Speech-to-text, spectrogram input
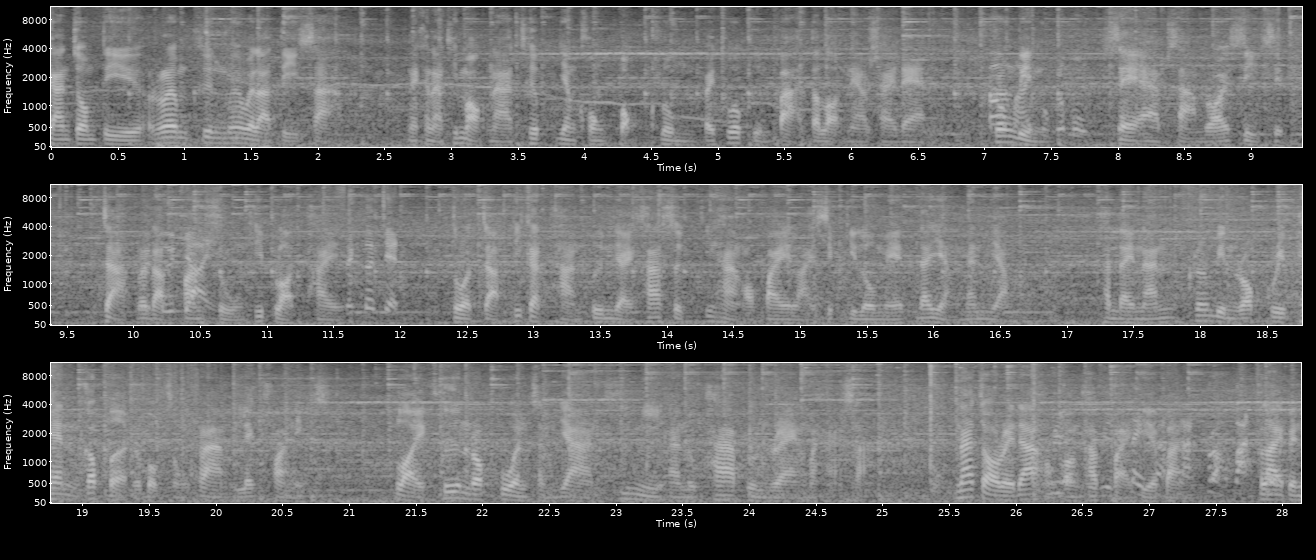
การโจมตีเริ่มขึ้นเมื่อเวลาตีสามในขณะที่หมอกหนาทึบยังคงปกคลุมไปทั่วผืนป่าตลอดแนวชายแดน เครื่องบินเซแอบ340 จากระดับความสูงที่ปลอดภัย ตรวจจับพิกัดฐานปืนใหญ่ค่าศึกที่ห่างออกไปหลายสิบกิโลเมตรได้อย่างแม่นยำทันใดนั้นเครื่องบินรบกริเพนก็เปิดระบบสงครามอิเล็กทรอนิกส์ ปล่อยคลื่นรบกวนสัญญาณที่มีอนุภาพรุนแรงมหาศาลหน้าจอเรดาร์ของกองทัพฝ่ายเทียบันกลายเป็น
